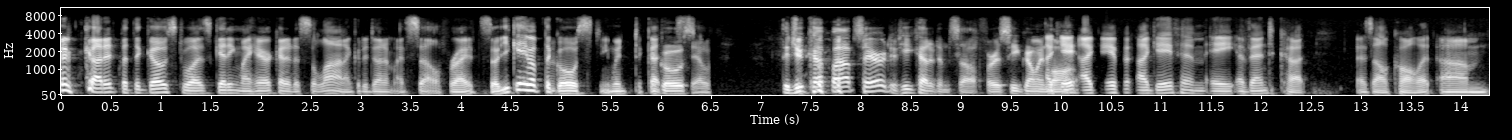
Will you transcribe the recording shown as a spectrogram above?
and cut it. But the ghost was getting my hair cut at a salon. I could have done it myself, right? So you gave up the ghost. And you went to cut Hmm. ghost. yourself. Did you cut Bob's hair? Or did he cut it himself, or is he going I long? gave, I gave I gave him a event cut, as I'll call it, um,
